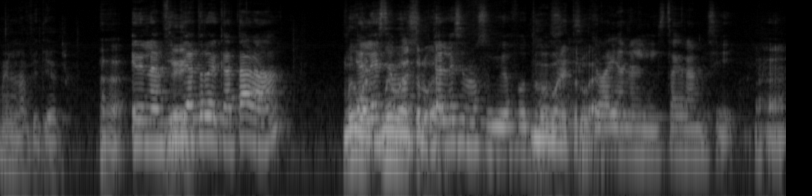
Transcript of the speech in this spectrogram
el anfiteatro. Ajá. En el anfiteatro de Catara. Muy ya buen- les muy hemos, bonito lugar. Ya les hemos subido fotos. Muy bonito así lugar. Que vayan al Instagram, ¿sí? Ajá.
